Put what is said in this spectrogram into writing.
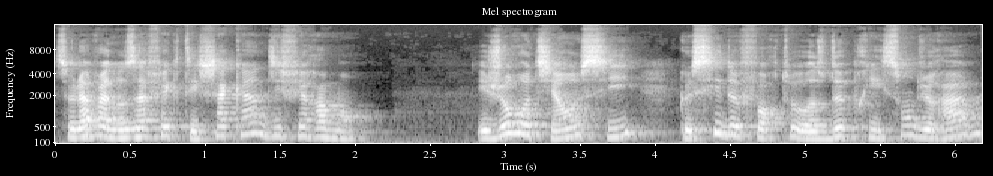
cela va nous affecter chacun différemment. Et je retiens aussi que si de fortes hausses de prix sont durables,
